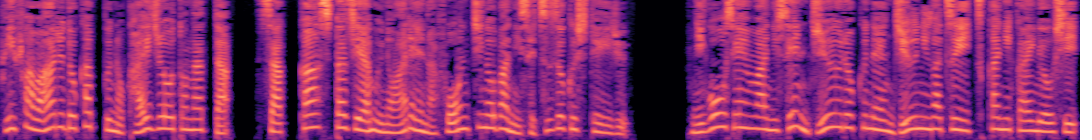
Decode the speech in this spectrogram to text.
FIFA ワールドカップの会場となったサッカースタジアムのアレーナフォンチノバに接続している。2号線は2016年12月5日に開業し、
